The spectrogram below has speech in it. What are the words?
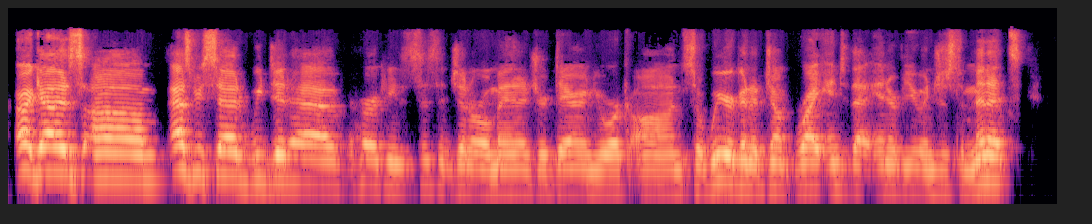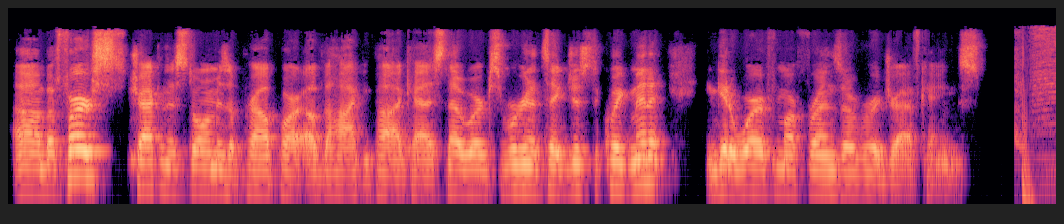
All right, guys. Um, as we said, we did have Hurricanes assistant general manager Darren Yorke on, so we are going to jump right into that interview in just a minute. Um, but first, Tracking the Storm is a proud part of the Hockey Podcast Network, so we're going to take just a quick minute and get a word from our friends over at DraftKings.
